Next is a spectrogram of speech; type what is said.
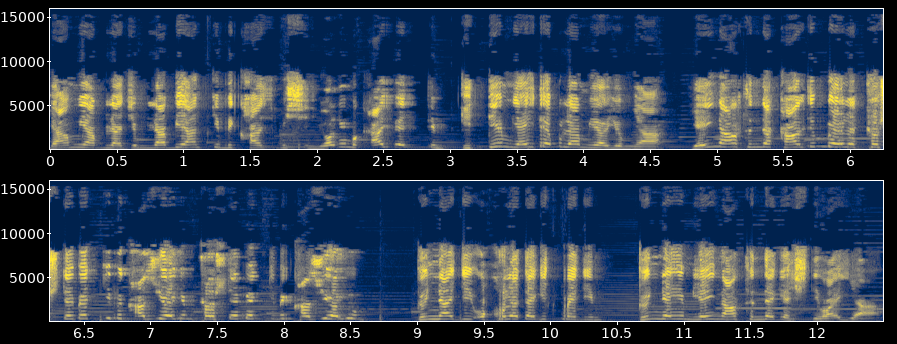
Yağmur ablacım labirent gibi kazmışsın. Yolumu kaybettim. Gittiğim yeri de bulamıyorum ya. Yayın altında kaldım böyle köstebek gibi kazıyorum. Köstebek gibi kazıyorum. Günlerdir okula da gitmedim. Günlerim yayın altında geçti var ya.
